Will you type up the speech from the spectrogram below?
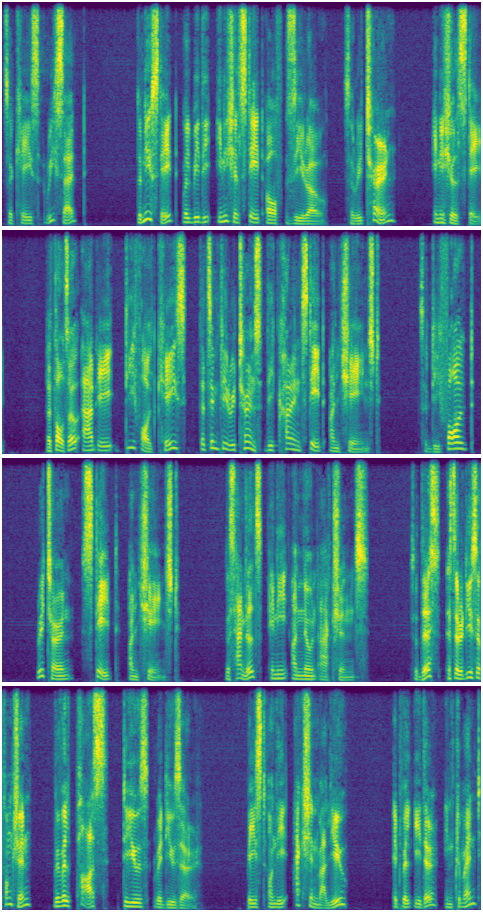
so case reset, the new state will be the initial state of 0. So return initial state. Let's also add a default case that simply returns the current state unchanged. So default return state unchanged. This handles any unknown actions. So this is the reducer function we will pass to use reducer. Based on the action value, it will either increment,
